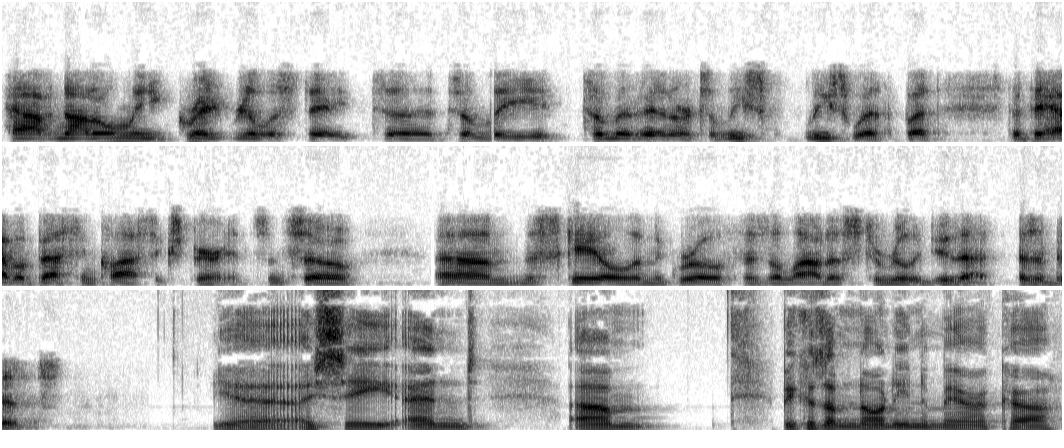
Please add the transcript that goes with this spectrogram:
have not only great real estate to, to, lead, to live in or to lease, lease with, but that they have a best in class experience. And so um, the scale and the growth has allowed us to really do that as a business. Yeah, I see. And um, because I'm not in America,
